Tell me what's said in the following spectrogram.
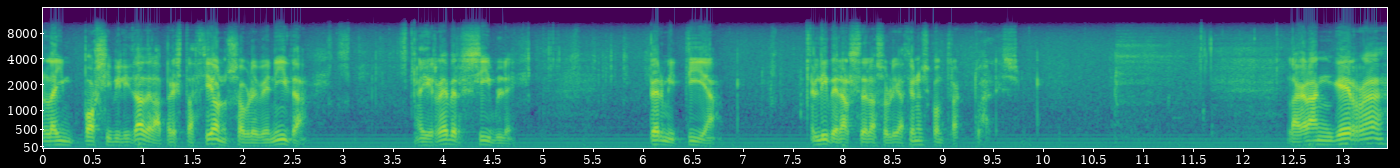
la imposibilidad de la prestación sobrevenida e irreversible permitía liberarse de las obligaciones contractuales. La Gran Guerra,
